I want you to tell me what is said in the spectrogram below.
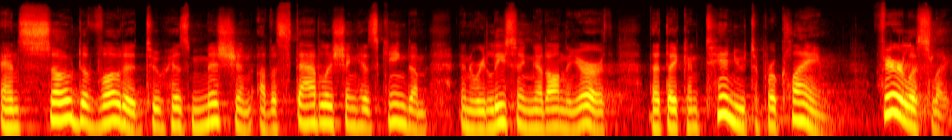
and so devoted to his mission of establishing his kingdom and releasing it on the earth that they continue to proclaim fearlessly.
